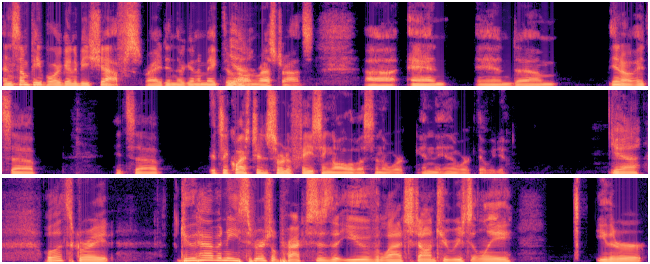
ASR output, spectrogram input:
And some people are going to be chefs, right? And they're going to make their yeah. own restaurants. Uh, and, and, um, you know, it's a, it's a, it's a question sort of facing all of us in the work, in the, in the work that we do. Yeah. Well, that's great. Do you have any spiritual practices that you've latched onto recently, either,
